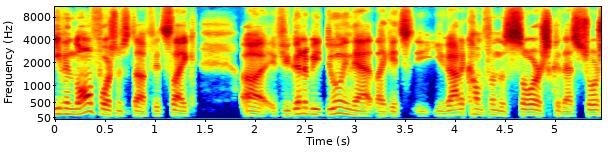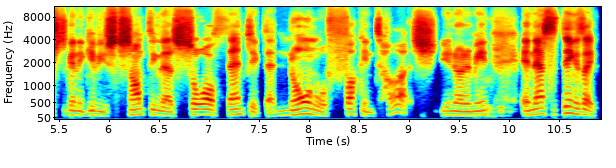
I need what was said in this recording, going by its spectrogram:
even law enforcement stuff. It's like uh, if you're going to be doing that, like it's you got to come from the source because that source is going to give you something that's so authentic that no one will fucking touch. You know what I mean? And that's the thing is like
